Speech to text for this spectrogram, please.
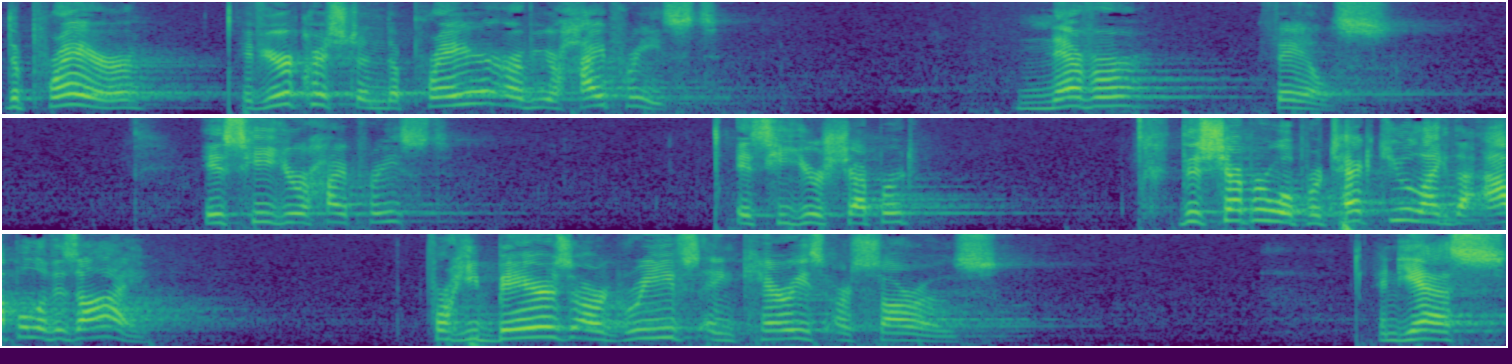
The prayer, if you're a Christian, the prayer of your high priest never fails. Is he your high priest? Is he your shepherd? This shepherd will protect you like the apple of his eye, for he bears our griefs and carries our sorrows. And yes,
